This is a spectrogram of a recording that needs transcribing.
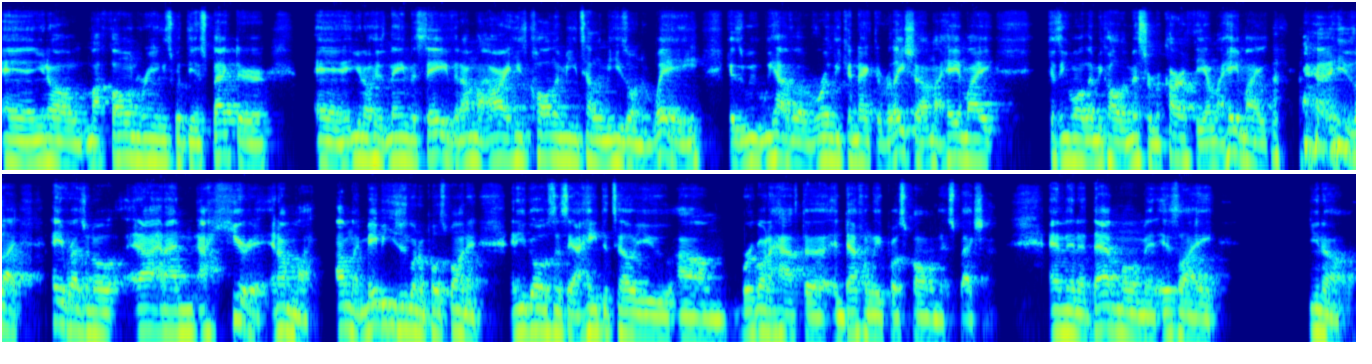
and you know my phone rings with the inspector. And you know his name is saved, and I'm like, all right, he's calling me, telling me he's on the way because we we have a really connected relationship. I'm like, hey, Mike, because he won't let me call him Mr. McCarthy. I'm like, hey, Mike. he's like, hey, Reginald, and I, and I, I hear it, and I'm like, I'm like, maybe he's just going to postpone it. And he goes and say, I hate to tell you, um, we're going to have to indefinitely postpone the inspection. And then at that moment, it's like, you know,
